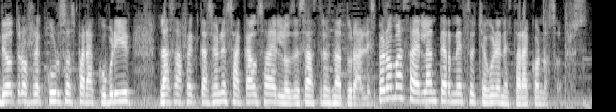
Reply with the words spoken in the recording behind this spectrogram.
de otros recursos para cubrir las afectaciones a causa de los desastres naturales. Pero más adelante Ernesto Echeguren estará con nosotros.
